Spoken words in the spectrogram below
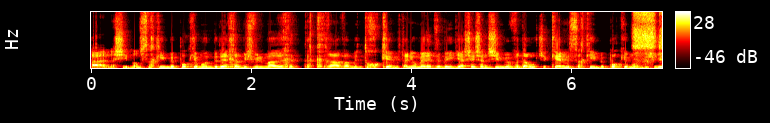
האנשים לא משחקים בפוקימון בדרך כלל בשביל מערכת הקרב המתוחכמת אני אומר את זה בידיעה שיש אנשים בוודאות שכן משחקים בפוקימון בשביל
